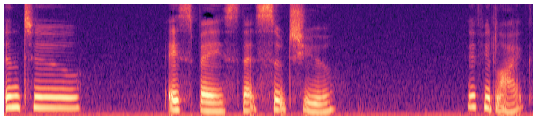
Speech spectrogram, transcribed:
Into a space that suits you if you'd like.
